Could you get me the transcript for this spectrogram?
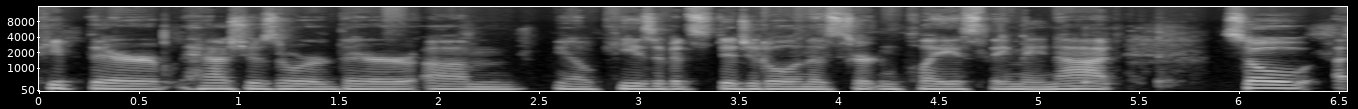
keep their hashes or their um, you know keys if it's digital in a certain place they may not so uh,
